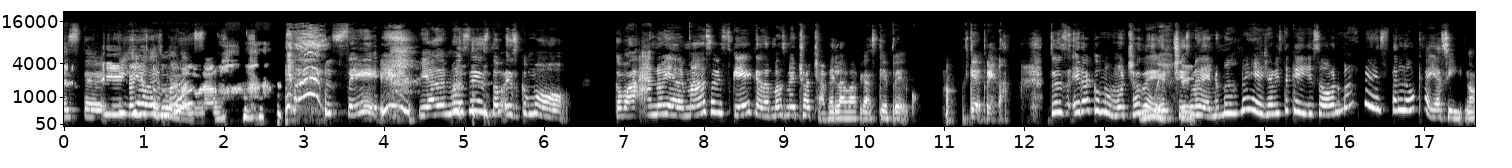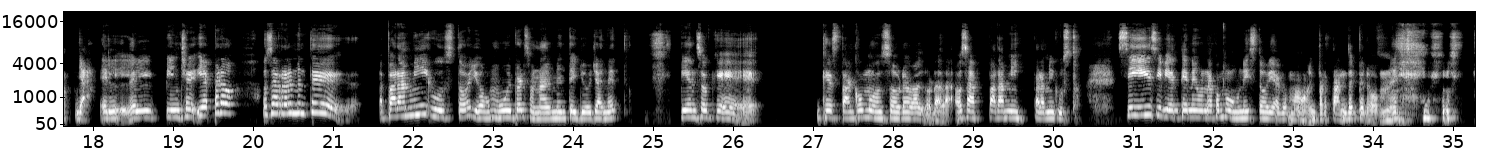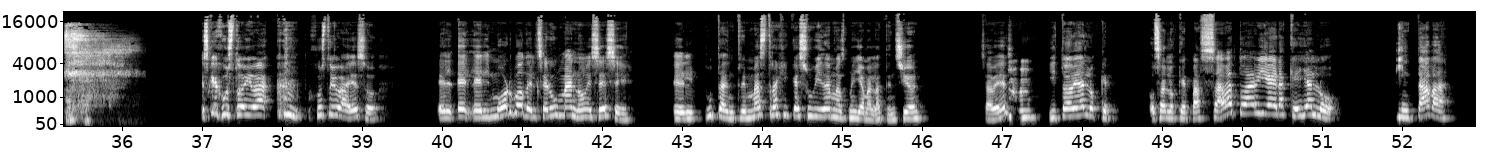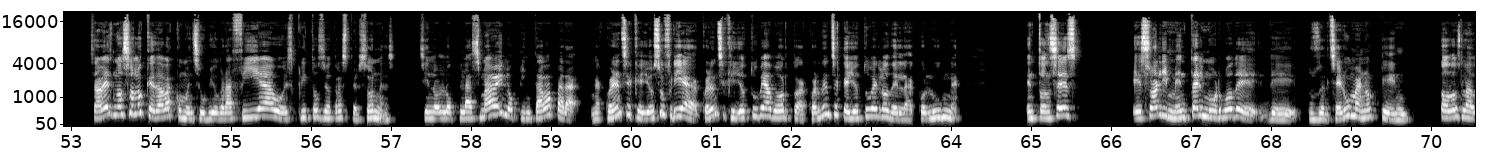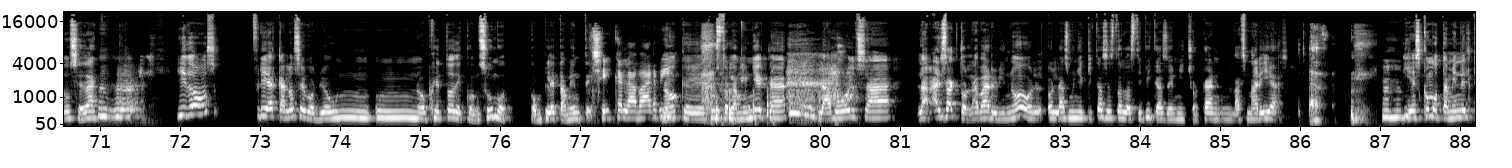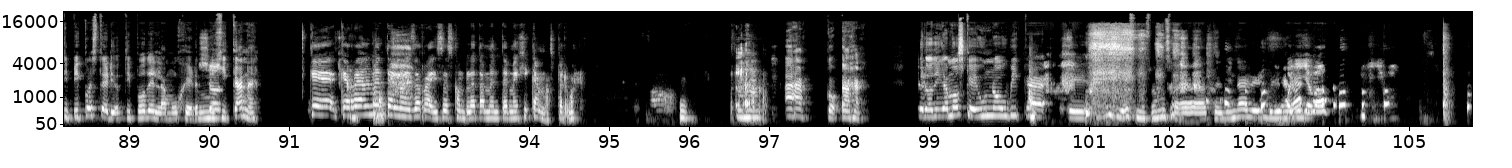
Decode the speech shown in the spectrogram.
Este, Sí, y está además, sí, y además esto es como, como, ah, no, y además, ¿sabes qué? Que además me echo a Chabela Vargas, qué pedo. ¿Qué pedo? Entonces era como mucho de Uy, el chisme de no mames, ya viste que hizo, no mames, está loca y así, no, ya, el, el pinche, y, pero, o sea, realmente, para mi gusto, yo muy personalmente, yo, Janet, pienso que, que está como sobrevalorada, o sea, para mí, para mi gusto. Sí, si bien tiene una como una historia como importante, pero Es que justo iba, justo iba a eso. El, el, el morbo del ser humano es ese. El puta, entre más trágica es su vida, más me llama la atención. ¿Sabes? Y todavía lo que, o sea, lo que pasaba todavía era que ella lo pintaba, ¿sabes? No solo quedaba como en su biografía o escritos de otras personas, sino lo plasmaba y lo pintaba para, acuérdense que yo sufría, acuérdense que yo tuve aborto, acuérdense que yo tuve lo de la columna. Entonces, eso alimenta el morbo de, de, pues, del ser humano que todos lados se da. Y dos, Frida Kahlo se volvió un, un objeto de consumo completamente. sí, que la Barbie. ¿no? Que justo la muñeca, la bolsa, la, exacto, la Barbie, ¿no? O, o las muñequitas estas, las típicas de Michoacán, las Marías. Y es como también el típico estereotipo de la mujer Shot. mexicana. Que, que realmente no es de raíces completamente mexicanas, pero bueno. Ajá, co- ajá. Pero digamos que uno ubica. eh, Dios, nos vamos a terminar Oye, ya va.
